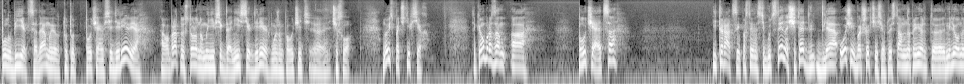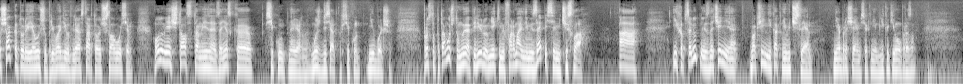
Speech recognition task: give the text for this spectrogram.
полубиекция. Да? Мы тут вот получаем все деревья, а в обратную сторону мы не всегда, не из всех деревьев можем получить э, число, но из почти всех. Таким образом, а, получается итерации последовательности Гудстейна считать для очень больших чисел. То есть там, например, миллионный шаг, который я выше приводил для стартового числа 8, он у меня считался там, я не знаю, за несколько секунд, наверное, может десятков секунд, не больше. Просто потому, что мы оперируем некими формальными записями числа, а их абсолютные значения вообще никак не вычисляем, не обращаемся к ним никаким образом.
